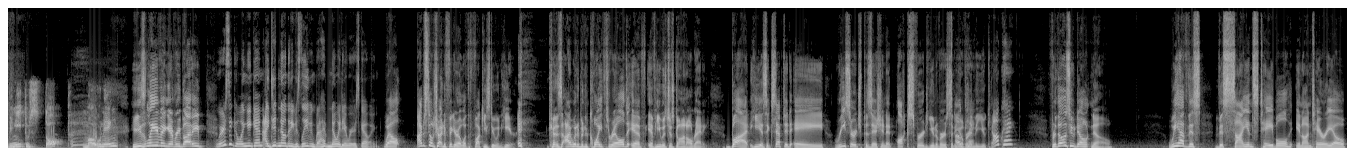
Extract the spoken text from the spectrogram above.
we need to stop moaning. He's leaving, everybody. Where's he going again? I did know that he was leaving, but I have no idea where he's going. Well, I'm still trying to figure out what the fuck he's doing here. Because I would have been quite thrilled if if he was just gone already. But he has accepted a research position at Oxford University okay. over in the UK. Okay. For those who don't know, we have this this science table in Ontario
